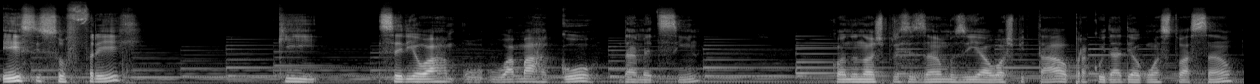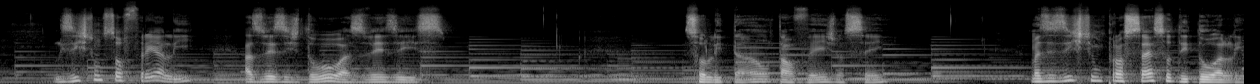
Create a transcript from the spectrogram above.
Esse sofrer que seria o, amargor da medicina quando nós precisamos ir ao hospital para cuidar de alguma situação, existe um sofrer ali, às vezes dor, às vezes solidão, talvez, não sei. Mas existe um processo de dor ali.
